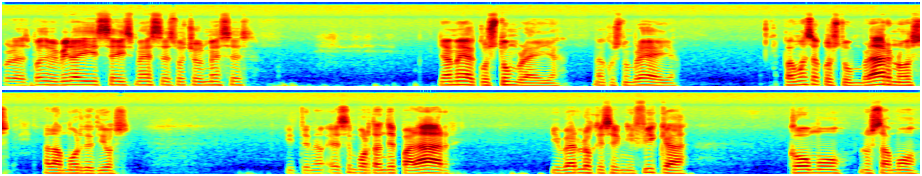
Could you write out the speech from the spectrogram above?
Pero después de vivir ahí seis meses, ocho meses, ya me acostumbro a ella, me acostumbré a ella. Podemos acostumbrarnos al amor de Dios. Y es importante parar y ver lo que significa cómo nos amó.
